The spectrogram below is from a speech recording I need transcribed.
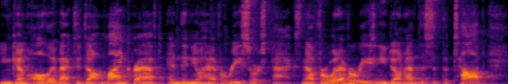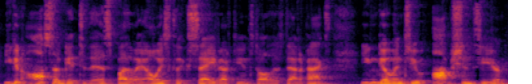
You can come all the way back to .minecraft, and then you'll have resource packs. Now, for whatever reason you don't have this at the top, you can also get to this. By the way, always click Save after you install those data packs. You can go into Options here,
